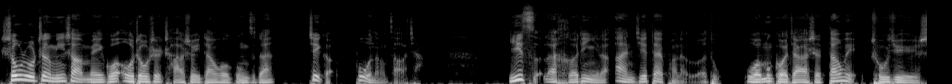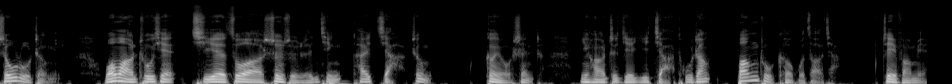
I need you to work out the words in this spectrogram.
收入证明上，美国、欧洲是查税单或工资单，这个不能造假，以此来核定你的按揭贷款的额度。我们国家是单位出具收入证明，往往出现企业做顺水人情开假证明，更有甚者。银行直接以假图章帮助客户造假，这方面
